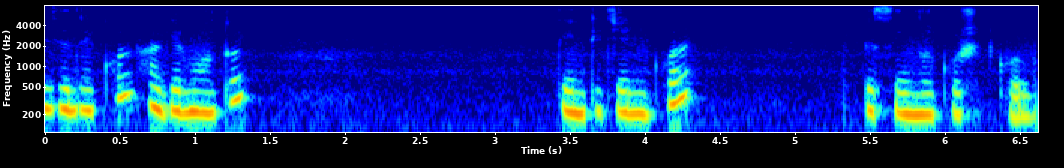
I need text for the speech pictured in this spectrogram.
এই যে দেখুন, আগের মতোই তিনটি চেন করে একটা সিঙ্গেল ক্রোশেট করব।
